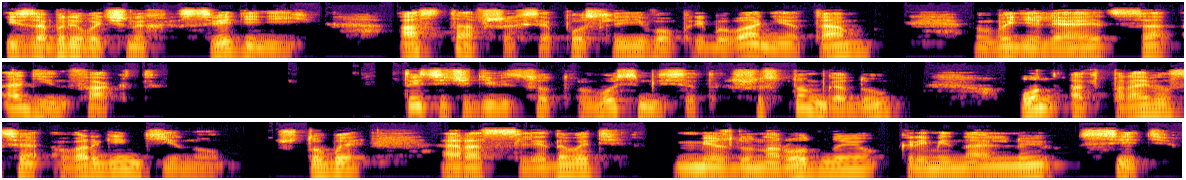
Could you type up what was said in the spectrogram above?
Из обрывочных сведений, оставшихся после его пребывания там, выделяется один факт. В 1986 году он отправился в Аргентину, чтобы расследовать международную криминальную сеть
